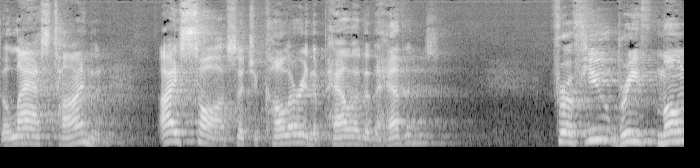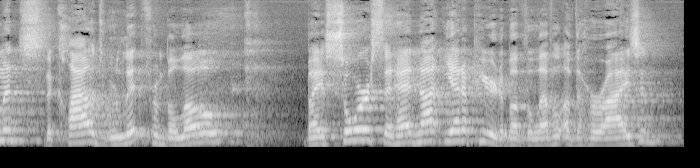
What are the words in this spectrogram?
the last time that I saw such a color in the palette of the heavens. For a few brief moments, the clouds were lit from below by a source that had not yet appeared above the level of the horizon.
